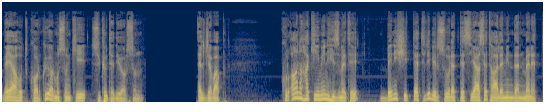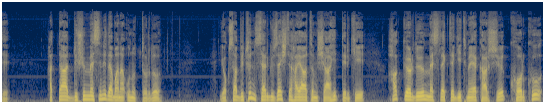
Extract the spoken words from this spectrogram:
veyahut korkuyor musun ki sükut ediyorsun? El cevap Kur'an-ı Hakîm'in hizmeti beni şiddetli bir surette siyaset aleminden men etti. Hatta düşünmesini de bana unutturdu. Yoksa bütün sergüzeşti hayatım şahittir ki, hak gördüğüm meslekte gitmeye karşı korku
